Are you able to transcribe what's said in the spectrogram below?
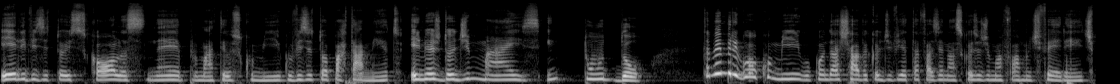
Ele visitou escolas, né, para o Matheus comigo, visitou apartamentos. Ele me ajudou demais em tudo. Também brigou comigo quando achava que eu devia estar fazendo as coisas de uma forma diferente,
